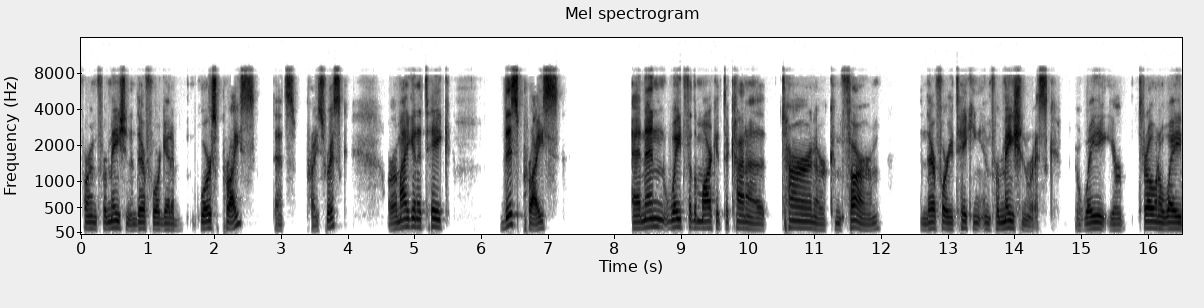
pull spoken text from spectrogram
for information and therefore get a worse price? That's price risk. Or am I going to take this price and then wait for the market to kind of turn or confirm, and therefore you're taking information risk. You're waiting, you're throwing away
